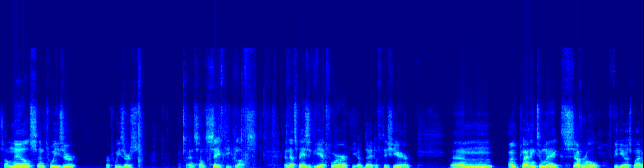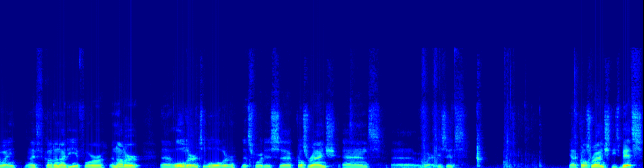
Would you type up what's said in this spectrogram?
Some nails and tweezer or tweezers and some safety gloves. And that's basically it for the update of this year. Um, I'm planning to make several videos by the way. I've got an idea for another uh, holder, tool holder. That's for this uh, cross wrench and uh, where is it? Yeah, the cross wrench, these bits,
